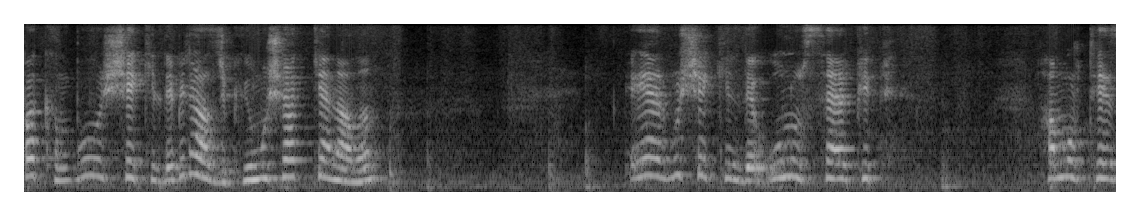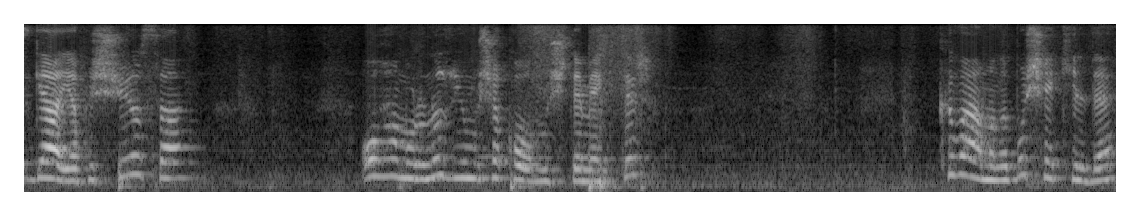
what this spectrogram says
Bakın bu şekilde birazcık yumuşakken alın. Eğer bu şekilde unu serpip hamur tezgaha yapışıyorsa o hamurunuz yumuşak olmuş demektir. Kıvamını bu şekilde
